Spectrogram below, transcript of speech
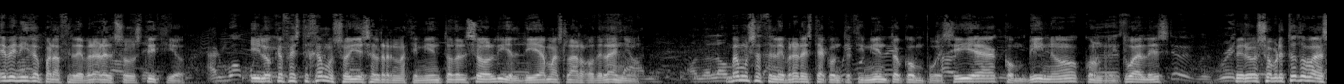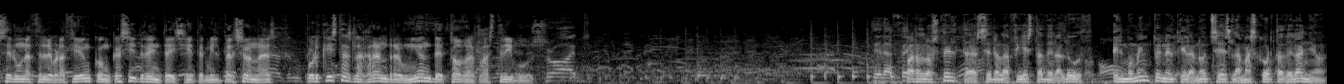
He venido para celebrar el solsticio y lo que festejamos hoy es el renacimiento del sol y el día más largo del año. Vamos a celebrar este acontecimiento con poesía, con vino, con rituales, pero sobre todo va a ser una celebración con casi 37.000 personas porque esta es la gran reunión de todas las tribus. Para los celtas era la fiesta de la luz, el momento en el que la noche es la más corta del año,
